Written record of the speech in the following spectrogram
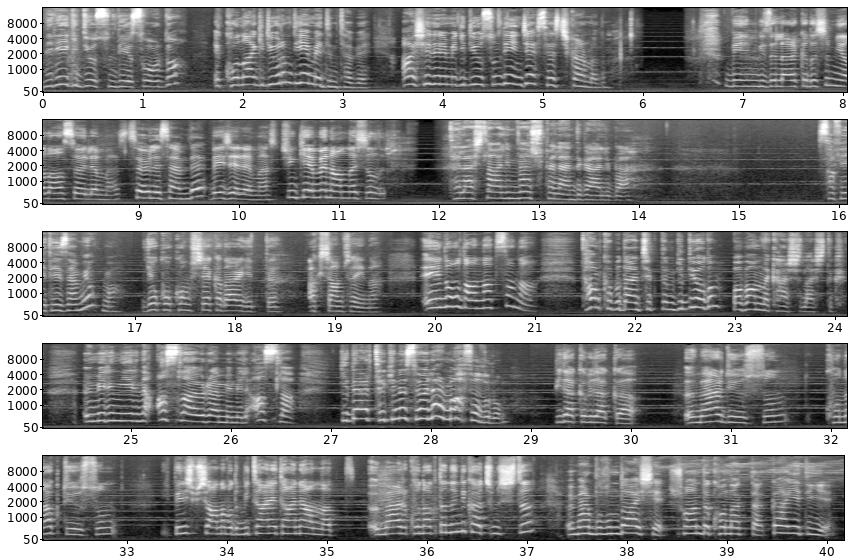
Nereye gidiyorsun diye sordu. E konağa gidiyorum diyemedim tabii. Ayşe'lere mi gidiyorsun deyince ses çıkarmadım. Benim güzel arkadaşım yalan söylemez. Söylesem de Beceremez. Çünkü hemen anlaşılır. telaşlı halimden şüphelendi galiba. Safiye teyzem yok mu? Yok o komşuya kadar gitti. Akşam çayına. E ne oldu anlatsana. Tam kapıdan çıktım gidiyordum babamla karşılaştık. Ömer'in yerini asla öğrenmemeli asla. Gider Tekin'e söyler mahvolurum. Bir dakika bir dakika. Ömer diyorsun, konak diyorsun. Ben hiçbir şey anlamadım. Bir tane tane anlat. Ömer konaktan hani kaçmıştı? Ömer bulundu Ayşe. Şu anda konakta. Gayet iyi.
